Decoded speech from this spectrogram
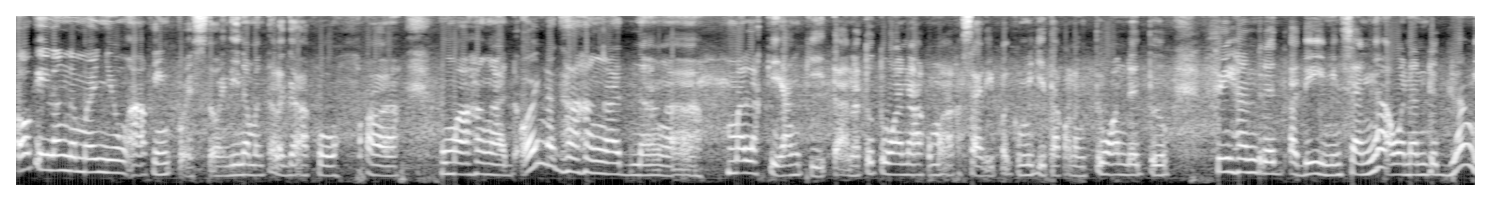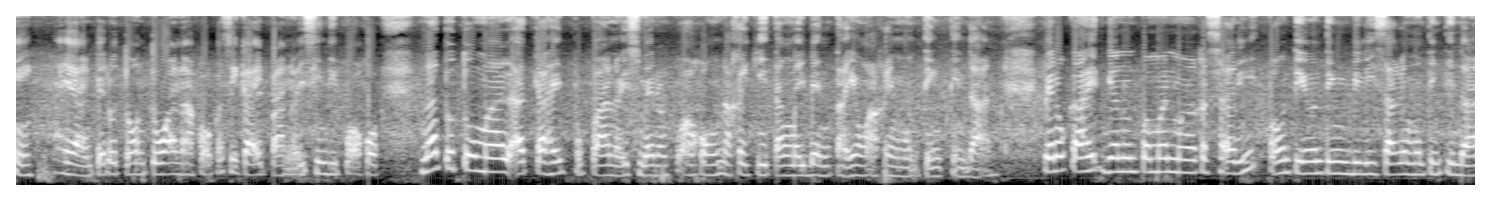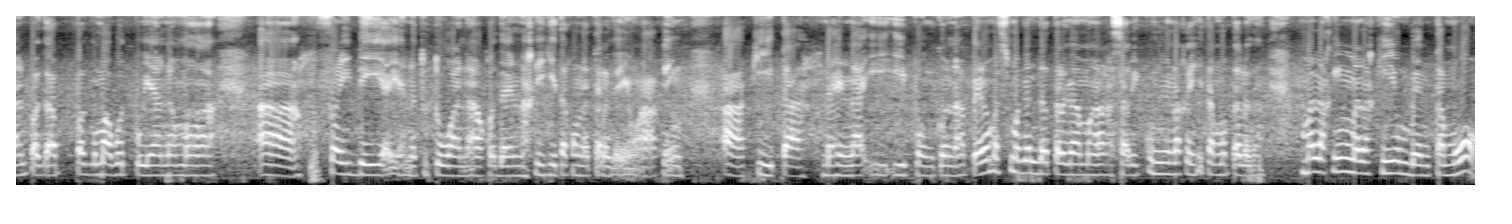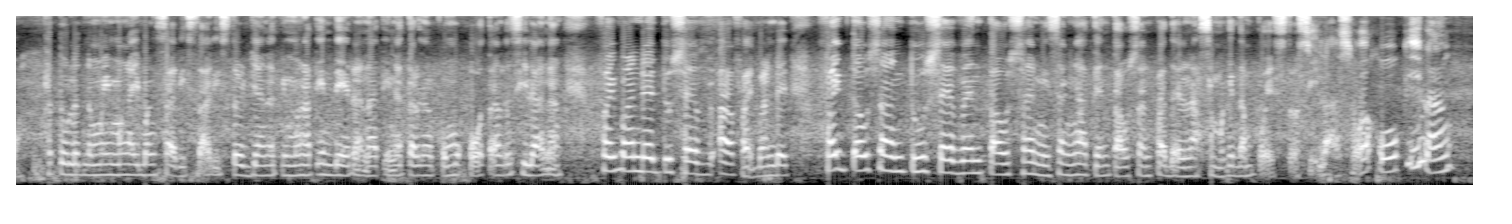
okay lang naman yung aking pwesto. Hindi naman talaga ako ah, humahangad or naghahangad ng ah, malaki ang kita. Natutuwa na ako mga kasari pag kumikita ko ng 200 to 300 a day. Minsan nga 100 lang eh. Ayan, pero tuwang-tuwa na ako kasi kahit paano is hindi po ako natutumal at kahit po paano is meron po akong nakikitang may benta yung aking munting tindahan. Pero kahit ganun pa man mga kasari, paunti-unting bili sa aking munting tindahan pag, pag umabot po yan ng mga ah, Friday, ayan, natutuwa na ako dahil nakikita ko na talaga yung aking ah, kita dahil naiipon ko na. Pero mas maganda talaga mga kasari kung yung nakikita mo talagang malaking malaki yung benta mo. Katulad ng may mga ibang sari-sari store dyan at yung mga tindera natin na talagang kumukota na sila ng 500 to 7, ah, 500, 5,000 to 7,000, minsan nga 10,000 pa dahil nasa magandang pwesto sila. So ako okay lang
